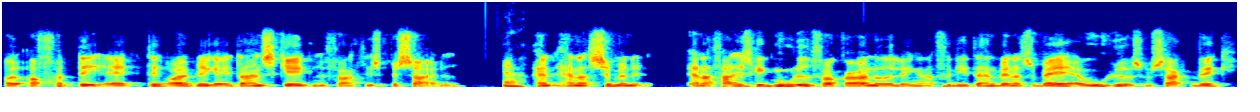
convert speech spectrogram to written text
og, og fra det, af, det øjeblik af, der er hans skæbne faktisk besejlet. Ja. Han, han, har simpelthen, han har faktisk ikke mulighed for at gøre noget længere, fordi da han vender tilbage, er uhyret som sagt væk.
